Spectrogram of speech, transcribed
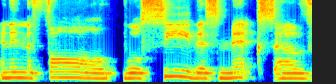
And in the fall, we'll see this mix of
